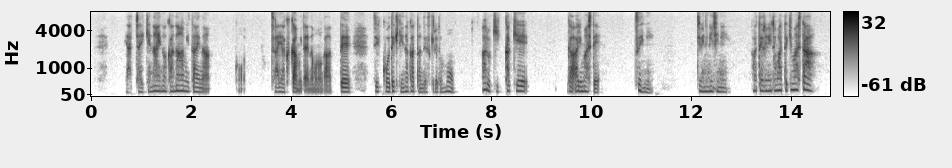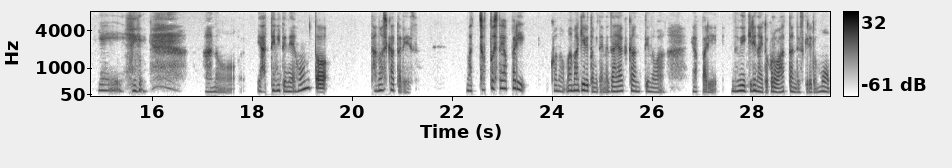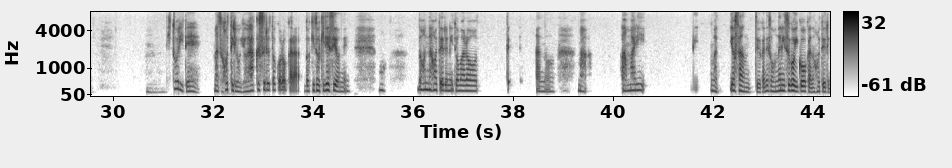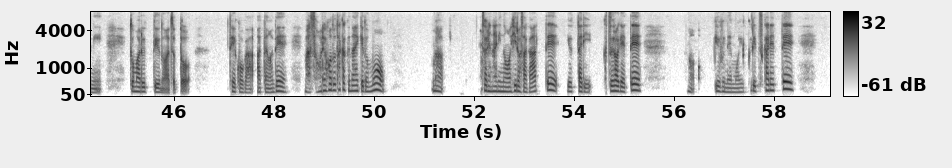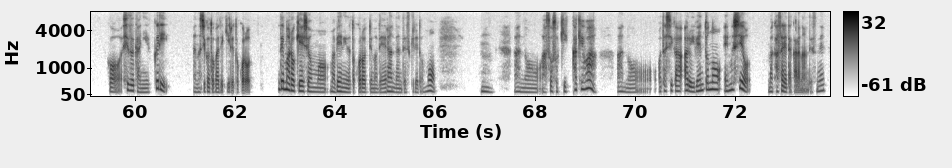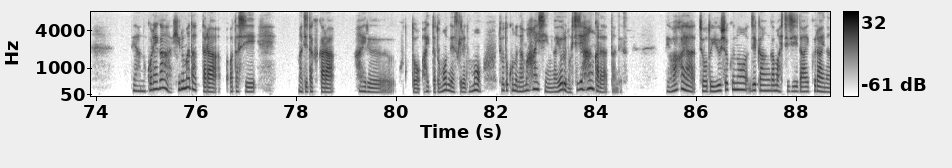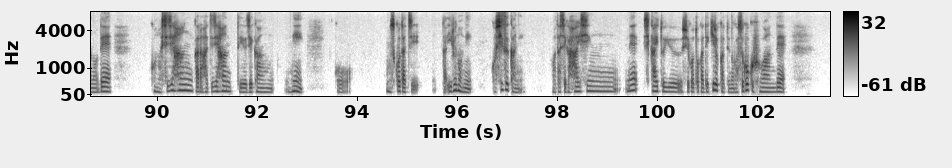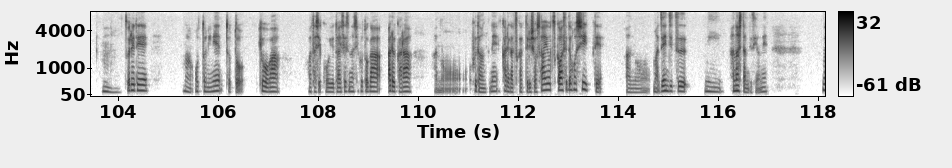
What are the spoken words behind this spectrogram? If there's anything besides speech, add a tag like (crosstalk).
やっちゃいけないのかな、みたいな、こう、罪悪感みたいなものがあって、実行できていなかったんですけれども、あるきっかけがありまして、ついに12日にホテルに泊まってきました。イェーイ。(laughs) あの、やってみてね、ほんと楽しかったです。まあ、ちょっとしたやっぱり、このママギルトみたいな罪悪感っていうのは、やっぱり拭いきれないところはあったんですけれども、うん、一人で、まずホテルを予約するところからドキドキですよね。もう、どんなホテルに泊まろうって、あの、まあ、あんまり、まあ、予算っていうかね、そんなにすごい豪華なホテルに泊まるっていうのはちょっと抵抗があったので、まあ、それほど高くないけども、まあ、それなりの広さがあって、ゆったりくつろげて、まあ、湯船もゆっくり疲れて、こう、静かにゆっくり、あの、仕事ができるところ。で、まあ、ロケーションも、まあ、便利なところっていうので選んだんですけれども、うん。あの、あ、そうそう、きっかけは、あの、私があるイベントの MC を任されたからなんですね。で、あの、これが昼間だったら、私、まあ、自宅から入ること、入ったと思うんですけれども、ちょうどこの生配信が夜の7時半からだったんです。で、我が家、ちょうど夕食の時間がまあ7時台くらいなので、この7時半から8時半っていう時間に、こう、息子たちがいるのに、こう静かに私が配信ね、司会という仕事ができるかっていうのがすごく不安で、うん。それで、まあ、夫にね、ちょっと今日は私こういう大切な仕事があるから、あの、普段ね、彼が使ってる書斎を使わせてほしいって、あの、まあ、前日に話したんですよね。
